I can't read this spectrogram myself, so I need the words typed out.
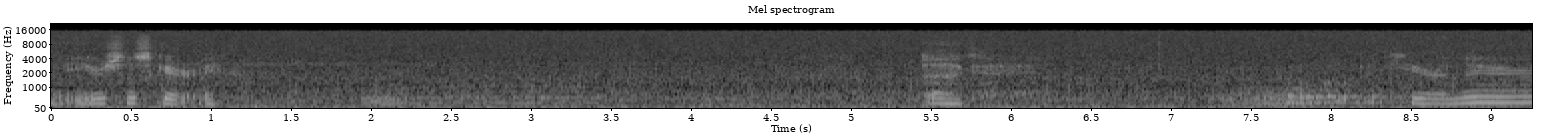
Man, you're so scary. Okay here and there.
